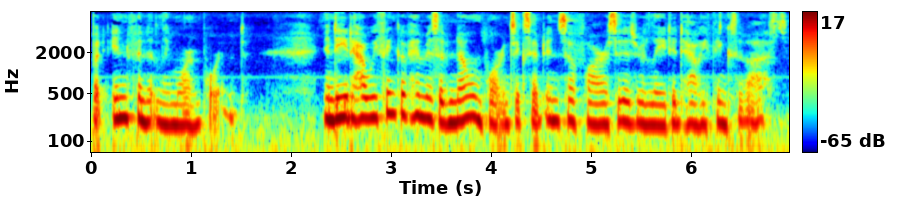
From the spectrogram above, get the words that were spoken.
but infinitely more important. Indeed, how we think of him is of no importance except insofar as it is related to how he thinks of us.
